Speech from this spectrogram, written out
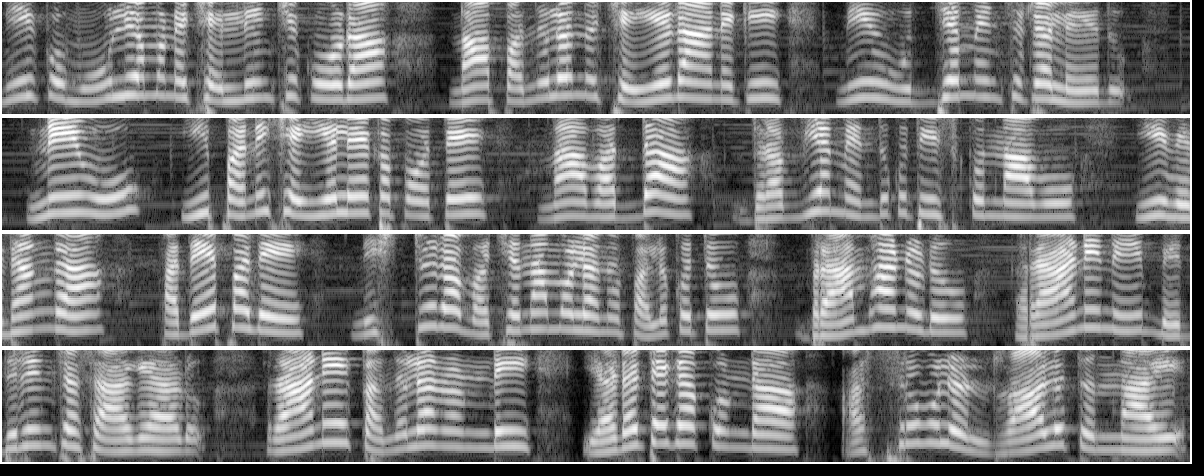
నీకు మూల్యమును చెల్లించి కూడా నా పనులను చేయడానికి నీవు ఉద్యమించుట లేదు. నీవు ఈ పని చెయ్యలేకపోతే నా వద్ద ద్రవ్యం ఎందుకు తీసుకున్నావు? ఈ విధంగా పదే పదే నిష్ఠుర వచనములను పలుకుతూ బ్రాహ్మణుడు రాణిని బెదిరించసాగాడు. రాణి కనుల నుండి ఎడతెగకుండా అశ్రువులు రాలుతున్నాయి.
